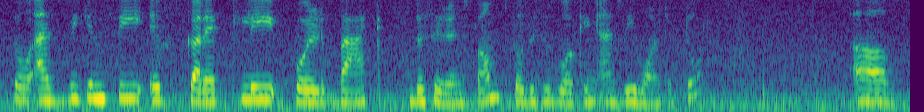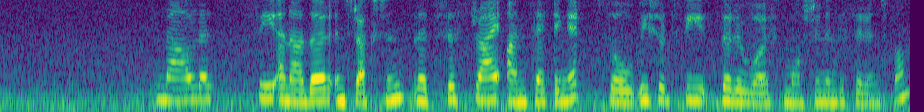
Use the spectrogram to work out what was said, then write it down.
So as we can see it correctly pulled back the syringe pump so this is working as we want it to. Um, now let's see another instruction. Let's just try unsetting it. So we should see the reverse motion in the syringe pump.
